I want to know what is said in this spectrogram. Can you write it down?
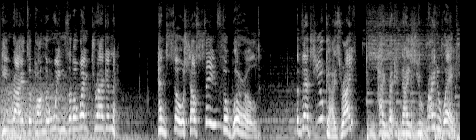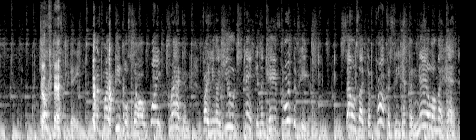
He rides upon the wings of a white dragon, and so shall save the world. That's you guys, right? I recognized you right away. Just Okay. yesterday, one of my people saw a white dragon fighting a huge snake in the cave north of here. Sounds like the prophecy hit the nail on the head.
